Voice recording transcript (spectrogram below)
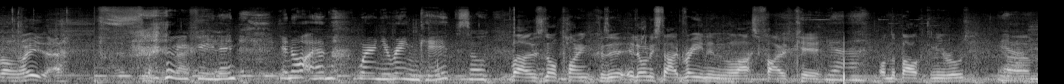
wrong way there. How are you feeling? You're not um, wearing your rain cape, so Well, there's no point because it, it only started raining in the last 5k yeah. on the balcony road. Yeah. Um,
